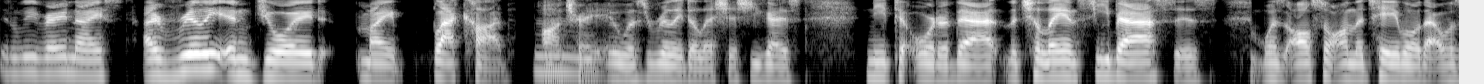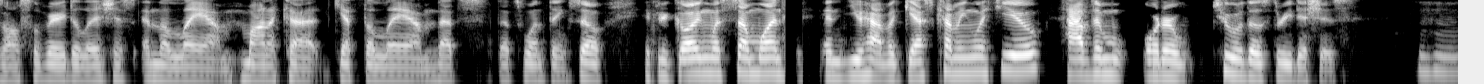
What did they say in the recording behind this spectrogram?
it'll be very nice. I really enjoyed my black cod entree. Mm. It was really delicious. You guys need to order that. The Chilean sea bass is was also on the table. That was also very delicious. And the lamb, Monica, get the lamb. That's that's one thing. So if you're going with someone and you have a guest coming with you, have them order two of those three dishes. Mm-hmm.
